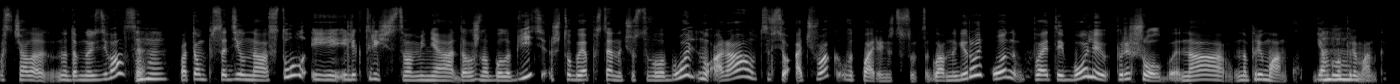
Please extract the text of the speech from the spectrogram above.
сначала надо мной издевался, mm-hmm. потом посадил на стул, и электричество меня должно было бить, чтобы я постоянно чувствовала боль, ну, орал, все. А чувак, вот парень, собственно, главный герой, он по этой боли пришел бы на, на приманку. Я mm-hmm. была приманкой.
